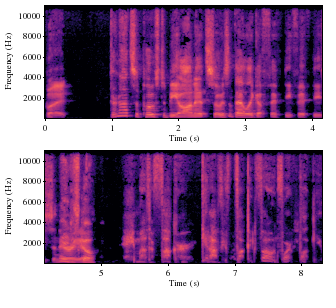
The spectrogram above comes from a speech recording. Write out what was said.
but they're not supposed to be on it. So isn't that like a 50 50 Hey, scenario? just go, hey motherfucker, get off your fucking phone before I fuck you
